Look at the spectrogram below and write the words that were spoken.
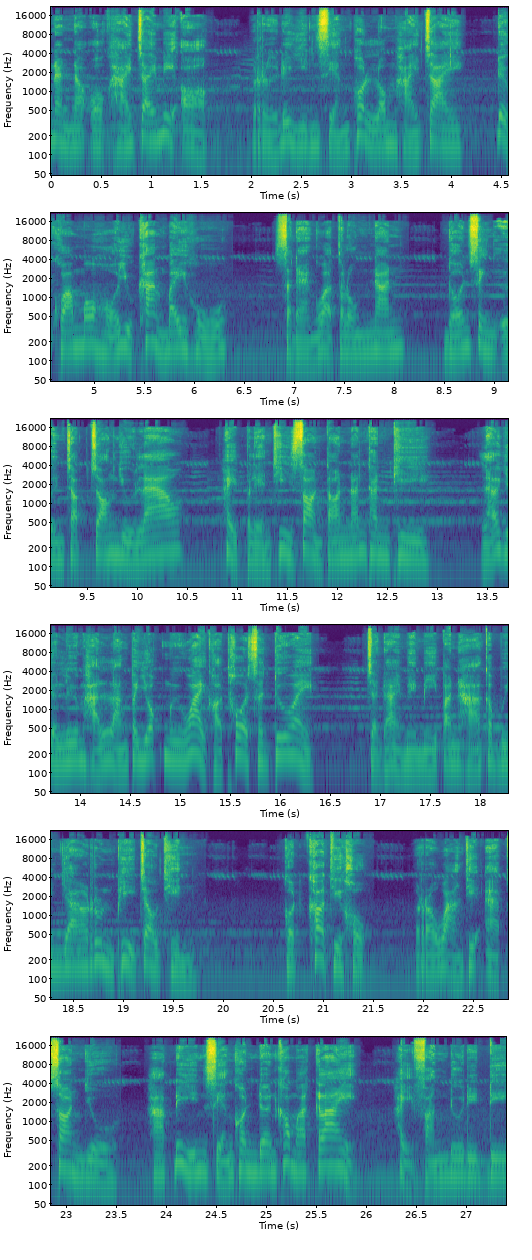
แน่นหน้าอกหายใจไม่ออก หรือได้ยินเสียงพ่นลมหายใจ ด้วยความโมโหอยู่ข้างใบหู แสดงว่าตรงนั้น โดนสิ่งอื่นจับจองอยู่แล้ว ให้เปลี่ยนที่ซ่อนตอนนั้นทันที แล้วอย่าลืมหันหลังไปยกมือไหว้ขอโทษซะด้วย จะได้ไม่มีปัญหากับวิญญาณรุ่นพี่เจ้าถิ่น กฎข้อที่ 6 ระหว่างที่แอบซ่อนอยู่ หากได้ยินเสียงคนเดินเข้ามาใกล้ ให้ฟังดูดี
